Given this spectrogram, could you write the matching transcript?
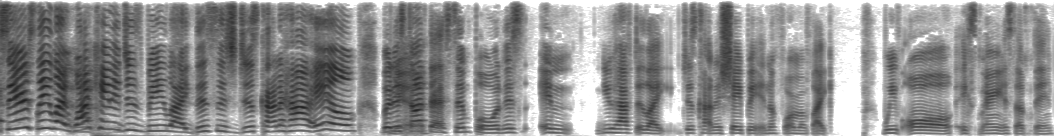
seriously, like, why can't it just be like this is just kind of how I am? But it's not that simple, and it's and you have to like just kind of shape it in the form of like we've all experienced something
